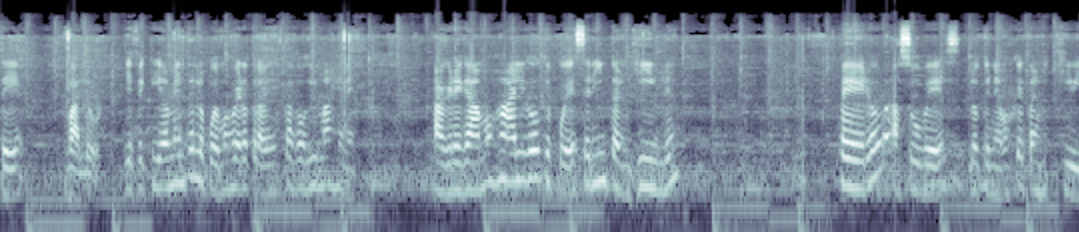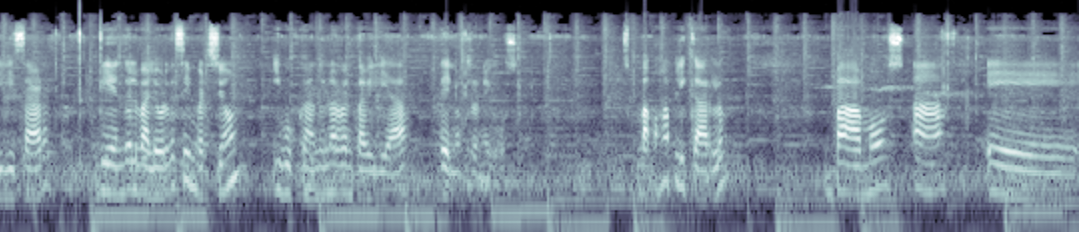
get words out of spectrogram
de valor. Y efectivamente lo podemos ver a través de estas dos imágenes. Agregamos algo que puede ser intangible, pero a su vez lo tenemos que tangibilizar viendo el valor de esa inversión y buscando una rentabilidad de nuestro negocio. Vamos a aplicarlo, vamos a, eh,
